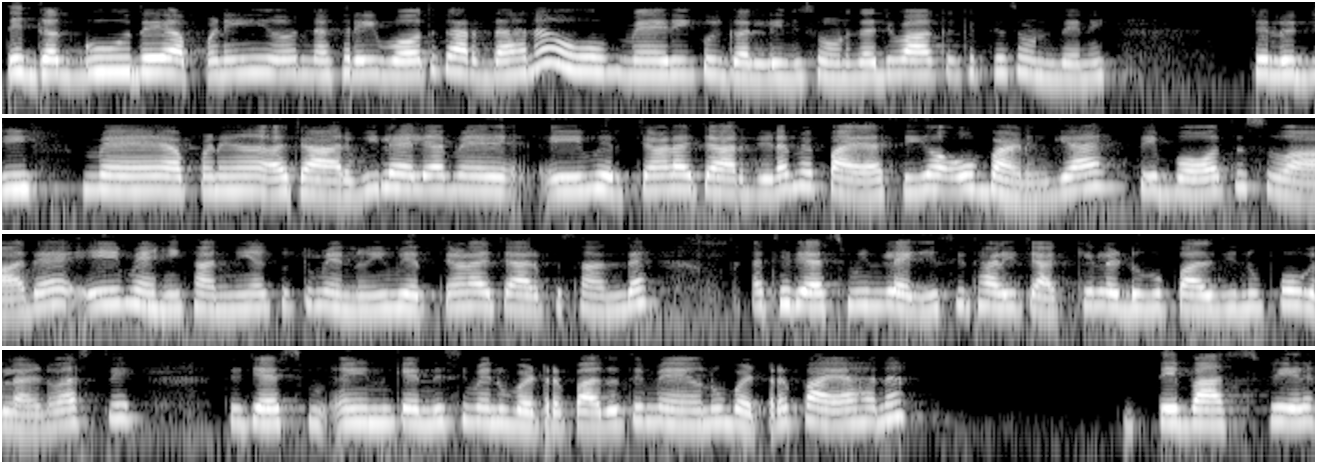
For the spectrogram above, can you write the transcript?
ਤੇ ਗੱਗੂ ਦੇ ਆਪਣੇ ਹੀ ਉਹ ਨਖਰੇ ਹੀ ਬਹੁਤ ਕਰਦਾ ਹੈ ਨਾ, ਉਹ ਮੇਰੀ ਕੋਈ ਗੱਲ ਹੀ ਨਹੀਂ ਸੁਣਦਾ, ਜਵਾਕ ਕਿੱਥੇ ਸੁਣਦੇ ਨੇ? ਚਲੋ ਜੀ, ਮੈਂ ਆਪਣਾ ਅਚਾਰ ਵੀ ਲੈ ਲਿਆ, ਮੈਂ ਇਹ ਮਿਰਚਾਂ ਵਾਲਾ ਅਚਾਰ ਜਿਹੜਾ ਮੈਂ ਪਾਇਆ ਸੀਗਾ, ਉਹ ਬਣ ਗਿਆ ਹੈ ਤੇ ਬਹੁਤ ਸਵਾਦ ਹੈ। ਇਹ ਮੈਂ ਹੀ ਖਾਂਦੀ ਆ ਕਿਉਂਕਿ ਮੈਨੂੰ ਹੀ ਮਿਰਚਾਂ ਵਾਲਾ ਅਚਾਰ ਪਸੰਦ ਹੈ। ਇੱਥੇ ਜੈਸਮੀਨ ਲੈ ਗਈ ਸੀ ਥਾਲੀ ਚੱਕ ਕੇ ਲੱਡੂ ਗੋਪਾਲ ਜੀ ਨੂੰ ਭੋਗ ਲਾਉਣ ਵਾਸਤੇ। ਤੇ ਜੈਸਮੀਨ ਕਹਿੰਦੀ ਸੀ, ਮੈਨੂੰ ਬਟਰ ਪਾ ਦਿਓ ਤੇ ਮੈਂ ਉਹਨੂੰ ਬਟਰ ਪਾਇਆ ਹੈ ਨਾ ਤੇ ਬਸ ਫਿਰ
